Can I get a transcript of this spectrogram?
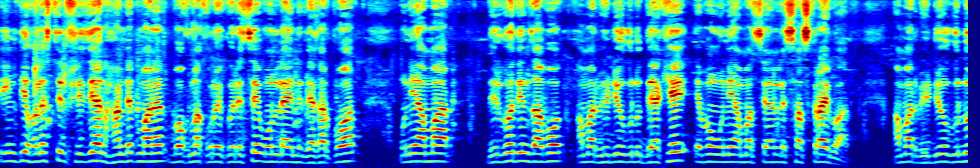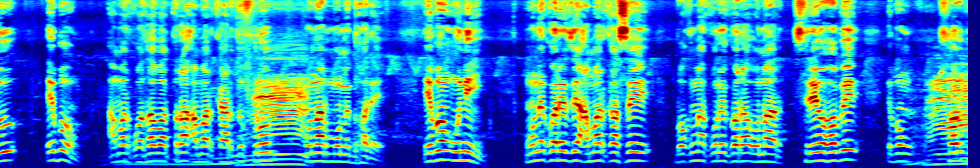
তিনটি হলেস্টিন ফ্রিজিয়ান হান্ড্রেড মানের বকনা ক্রয় করেছে অনলাইনে দেখার পর। উনি আমার দীর্ঘদিন যাবৎ আমার ভিডিওগুলো দেখে এবং উনি আমার চ্যানেলের সাবস্ক্রাইবার। আমার ভিডিওগুলো এবং আমার কথাবার্তা, আমার কার্যক্রম ওনার মনে ধরে। এবং উনি মনে করে যে আমার কাছে বকনা করে করা ওনার শ্রেয় হবে এবং সর্ব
